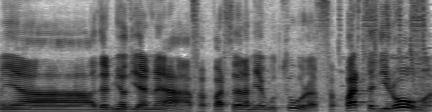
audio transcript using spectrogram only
mia, del mio DNA, fa parte della mia cultura, fa parte di Roma.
